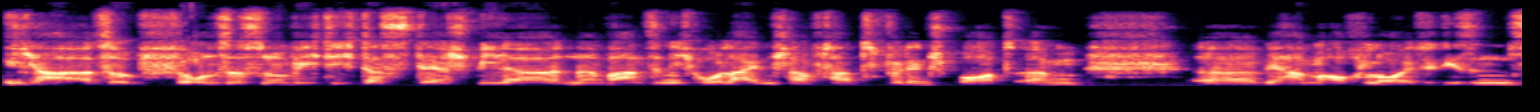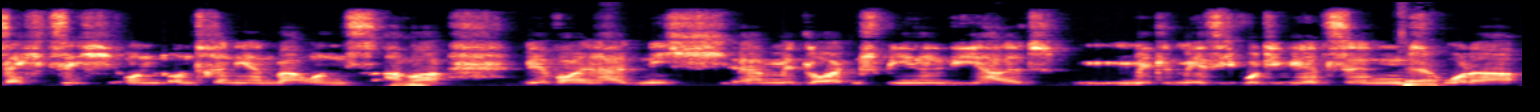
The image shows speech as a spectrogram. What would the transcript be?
Ja, also für uns ist nur wichtig, dass der Spieler eine wahnsinnig hohe Leidenschaft hat für den Sport. Ähm, äh, wir haben auch Leute, die sind 60 und, und trainieren bei uns, mhm. aber wir wollen halt nicht äh, mit Leuten spielen, die halt mittelmäßig motiviert sind ja. oder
